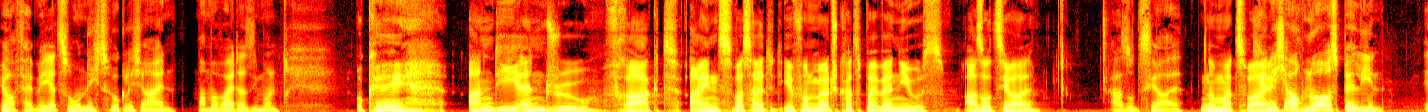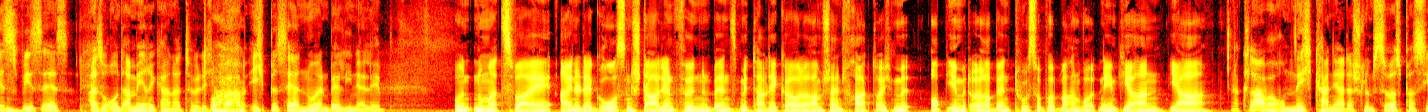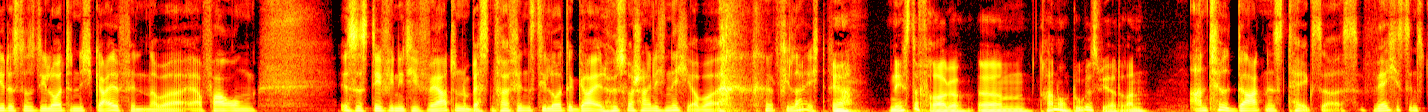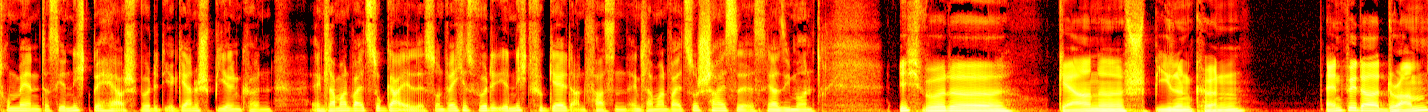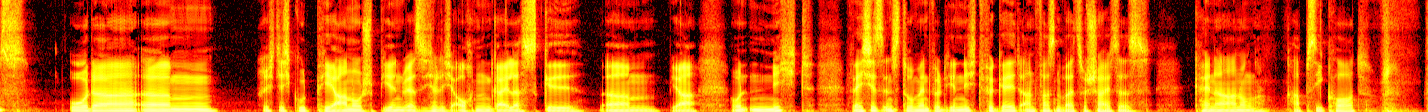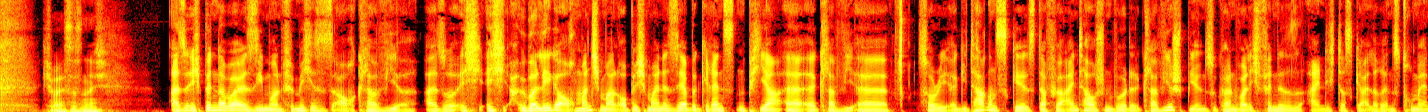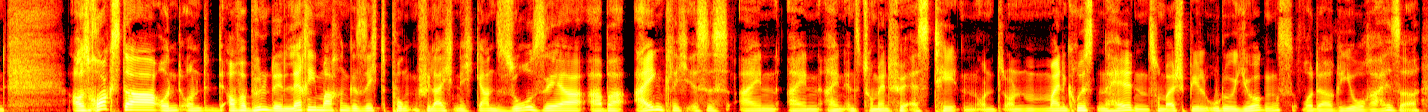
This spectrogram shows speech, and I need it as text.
ja, fällt mir jetzt so nichts wirklich ein. Mach mal weiter, Simon. Okay. Andy Andrew fragt: Eins, was haltet ihr von Merch-Cuts bei Venues? Asozial. Asozial. Nummer zwei. Kenne ich auch nur aus Berlin ist, wie es ist. Also und Amerika natürlich, aber habe ich bisher nur in Berlin erlebt. Und Nummer zwei, eine der großen stadionfüllenden Bands, Metallica oder Rammstein, fragt euch, ob ihr mit eurer Band Tour-Support machen wollt. Nehmt ihr an? Ja. Na klar, warum nicht? Kann ja. Das Schlimmste, was passiert, ist, dass die Leute nicht geil finden, aber Erfahrung ist es definitiv wert und im besten Fall finden es die Leute geil. Höchstwahrscheinlich nicht, aber vielleicht. Ja, nächste Frage. Ähm, Hanno, du bist wieder dran. Until Darkness Takes Us. Welches Instrument, das ihr nicht beherrscht, würdet ihr gerne spielen können? In Klammern, weil es so geil ist. Und welches würdet ihr nicht für Geld anfassen? In Klammern, weil es so scheiße ist. Ja, Simon. Ich würde gerne spielen können. Entweder Drums oder ähm, richtig gut Piano spielen wäre sicherlich auch ein geiler Skill. Ähm, ja, und nicht, welches Instrument würdet ihr nicht für Geld anfassen, weil es so scheiße ist? Keine Ahnung. Harpsichord? ich weiß es nicht. Also ich bin dabei, Simon, für mich ist es auch Klavier. Also ich, ich überlege auch manchmal, ob ich meine sehr begrenzten Pia äh, äh Klavier, äh, sorry, äh, Gitarrenskills dafür eintauschen würde, Klavier spielen zu können, weil ich finde, das ist eigentlich das geilere Instrument aus Rockstar und, und auf der Bühne den Larry machen Gesichtspunkten vielleicht nicht ganz so sehr, aber eigentlich ist es ein, ein, ein Instrument für Ästheten. Und, und meine größten Helden, zum Beispiel Udo Jürgens oder Rio Reiser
